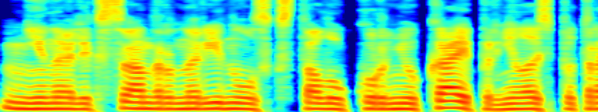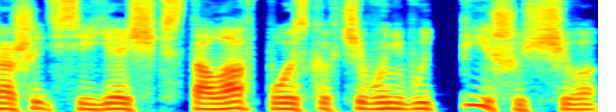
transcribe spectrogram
Нина Александровна ринулась к столу Курнюка и принялась потрошить все ящики стола в поисках чего-нибудь пишущего,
